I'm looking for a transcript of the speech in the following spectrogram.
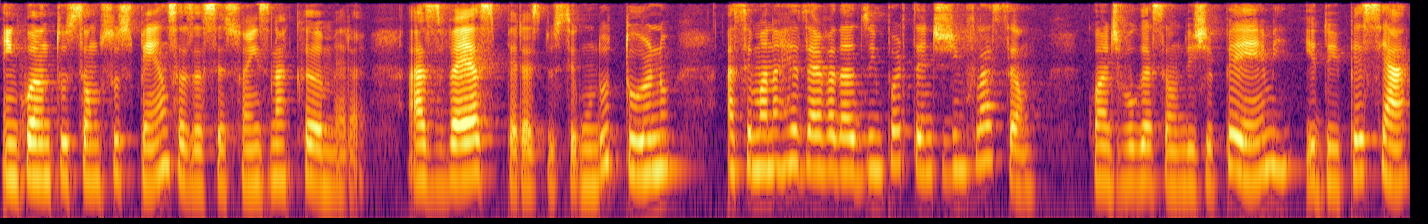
Enquanto são suspensas as sessões na Câmara às vésperas do segundo turno, a semana reserva dados importantes de inflação, com a divulgação do IGPM e do IPCA,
